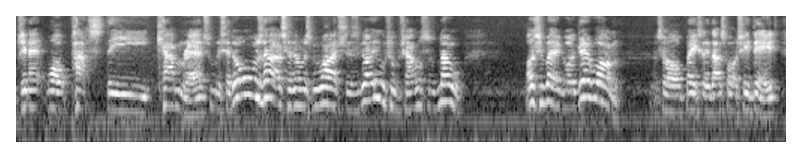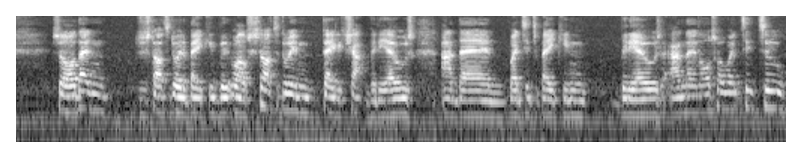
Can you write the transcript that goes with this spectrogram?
Jeanette walked past the camera somebody said oh who's that? I said oh it's my wife. She says got a YouTube channel? I no. Oh she better go and get one so basically that's what she did. So then she started doing a baking well she started doing daily chat videos and then went into baking videos and then also went into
